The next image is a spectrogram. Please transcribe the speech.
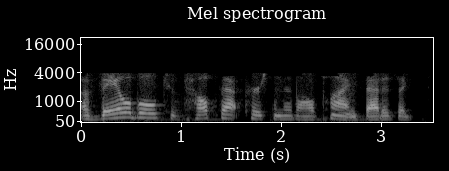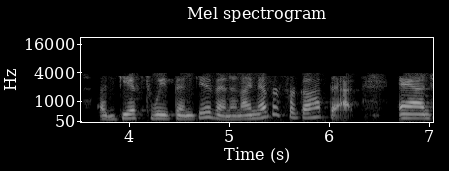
available to help that person at all times. That is a a gift we've been given, and I never forgot that. And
